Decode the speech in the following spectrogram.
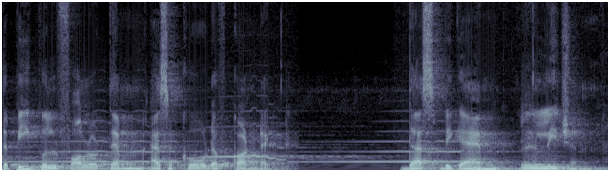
the people followed them as a code of conduct. Thus began religion.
